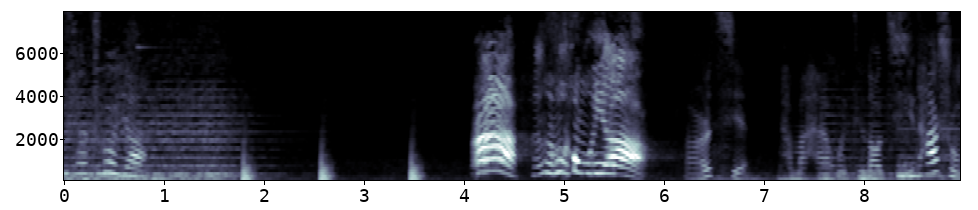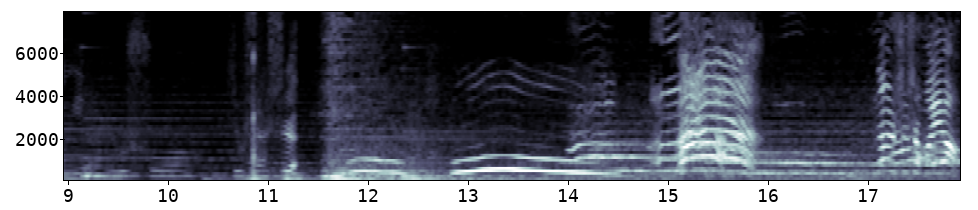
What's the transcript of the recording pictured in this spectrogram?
就像这样。啊，很恐怖呀！而且他们还会听到其他声音，比如说，就像是呜呜啊！那是什么呀？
